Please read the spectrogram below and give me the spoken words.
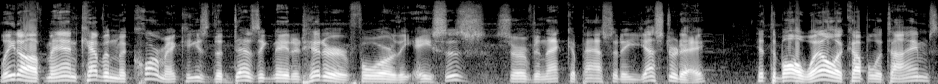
Leadoff man Kevin McCormick, he's the designated hitter for the Aces, served in that capacity yesterday. Hit the ball well a couple of times.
